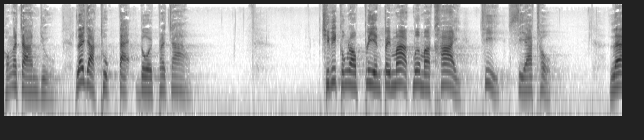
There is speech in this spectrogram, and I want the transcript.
ของอาจารย์อยู่ และอยากถูกแตะโดยพระเจ้า ชีวิตของเราเปลี่ยนไปมากเมื่อมาค่ายที่เซีแอตและ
